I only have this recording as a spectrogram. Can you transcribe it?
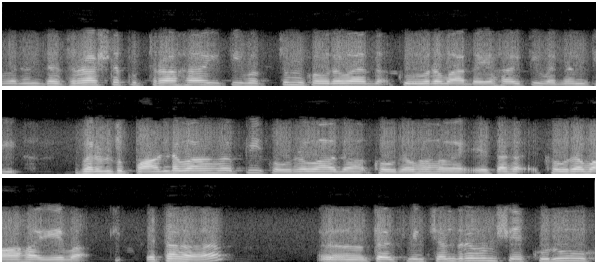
वदन्, धृतराष्ट्रपुत्राः इति वक्तुं कौरवाद कौरवादयः इति वदन्ति, परन्तु पाण्डवाः अपि कौरवादा, कौरवः यतः, कौरवाः एव। यतः तस्मिन् चन्द्रवंशे कुरुः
